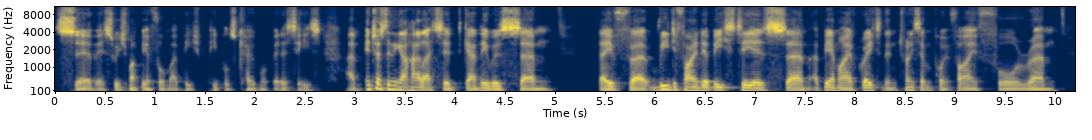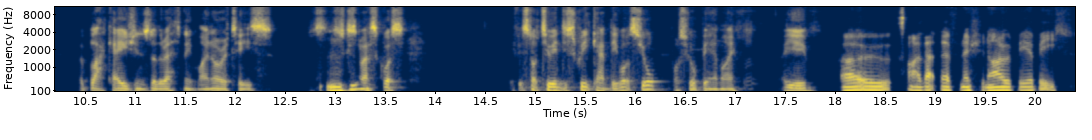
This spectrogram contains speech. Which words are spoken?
service, which might be informed by pe- people's comorbidities. Um, interesting thing I highlighted, Gandhi, was um, they've uh, redefined obesity as um, a BMI of greater than 27.5 for um, for Black Asians and other ethnic minorities. Mm-hmm. ask what's if it's not too indiscreet, Gandhi, what's your what's your BMI? Are you? Oh, by that definition, I would be obese.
